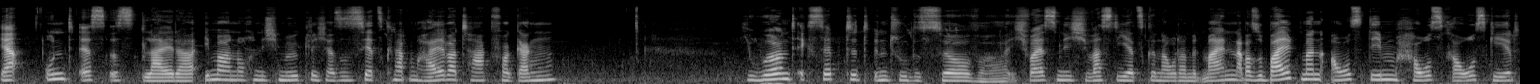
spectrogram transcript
Ja, und es ist leider immer noch nicht möglich. Also es ist jetzt knapp ein halber Tag vergangen. You weren't accepted into the server. Ich weiß nicht, was die jetzt genau damit meinen, aber sobald man aus dem Haus rausgeht,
